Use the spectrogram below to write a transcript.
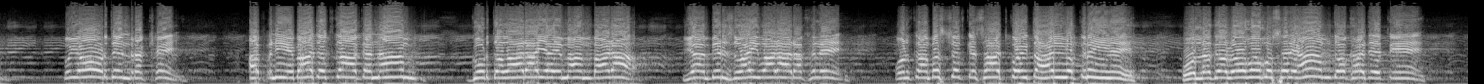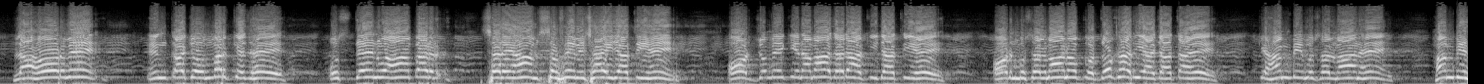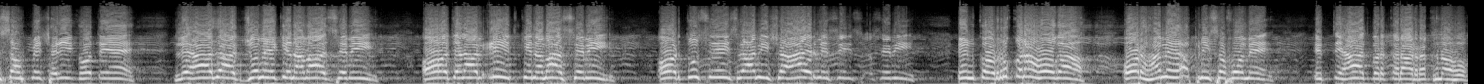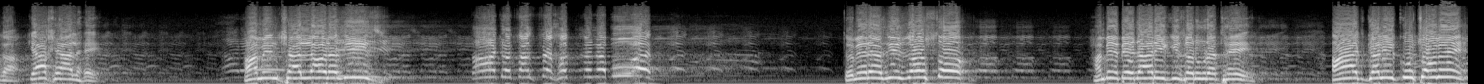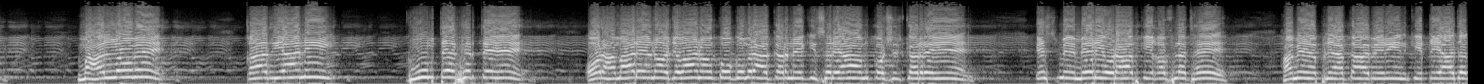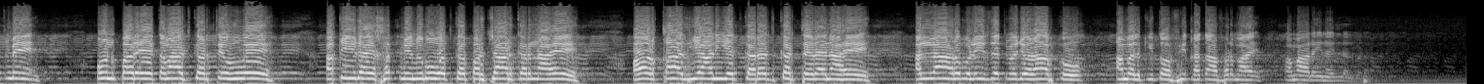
کوئی اور دن رکھیں۔ اپنی عبادت کا کا نام گردوارا یا امام باڑا یا برزوائی واڑا رکھ لیں۔ ان کا مسجد کے ساتھ کوئی تعلق نہیں ہے۔ وہ لگا لوگوں کو سر عام دھوکہ دیتے ہیں۔ لاہور میں ان کا جو مرکز ہے، اس دن وہاں پر سر عام صفے بچھائی جاتی ہیں اور جمعے کی نماز ادا کی جاتی ہے۔ اور مسلمانوں کو دھوکہ دیا جاتا ہے کہ ہم بھی مسلمان ہیں ہم بھی صف میں شریک ہوتے ہیں۔ لہذا جمعے کی نماز سے بھی اور جناب عید کی نماز سے بھی اور دوسرے اسلامی شاعر میں سے بھی ان کو رکنا ہوگا اور ہمیں اپنی صفوں میں اتحاد برقرار رکھنا ہوگا۔ کیا خیال ہے؟ ہم انشاءاللہ العزیز تاج و تخت ختم نبوت۔ تو میرے عزیز دوستو ہمیں بیداری کی ضرورت ہے۔ آج گلی کوچوں میں، محلوں میں قادیانی گھومتے پھرتے ہیں اور ہمارے نوجوانوں کو گمراہ کرنے کی سرعام کوشش کر رہے ہیں۔ اس میں میری اور آپ کی غفلت ہے۔ ہمیں اپنے اکابرین کی قیادت میں ان پر اعتماد کرتے ہوئے عقیدہ ختم نبوت کا پرچار کرنا ہے اور قادیانیت کا رد کرتے رہنا ہے۔ اللہ رب العزت میں جو آپ کو عمل کی توفیق عطا فرمائے. ہمارے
